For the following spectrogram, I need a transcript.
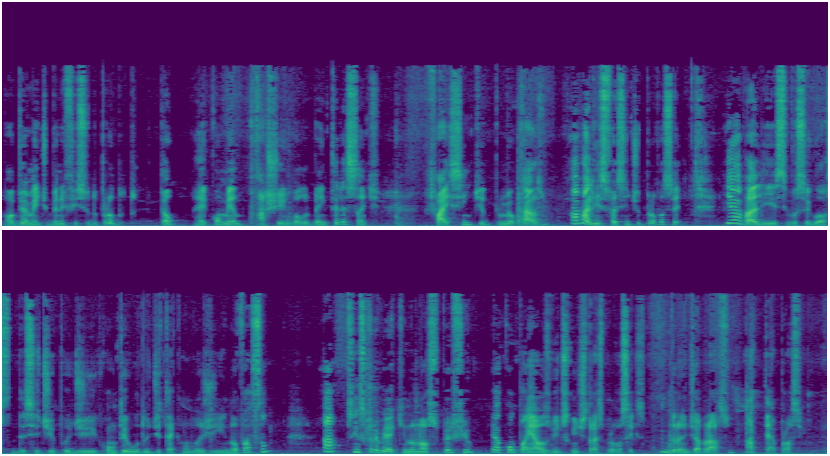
obviamente, o benefício do produto. Então, recomendo, achei o valor bem interessante, faz sentido para o meu caso, avalie se faz sentido para você. E avalie se você gosta desse tipo de conteúdo de tecnologia e inovação, a se inscrever aqui no nosso perfil e acompanhar os vídeos que a gente traz para vocês. Um grande abraço, até a próxima.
